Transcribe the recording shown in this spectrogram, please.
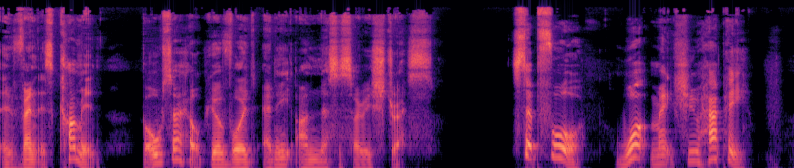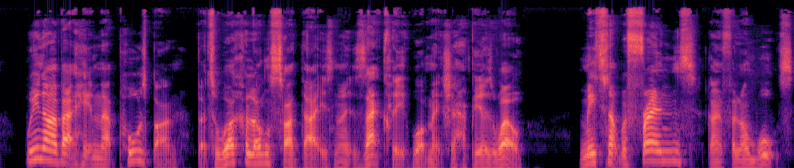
event is coming, but also help you avoid any unnecessary stress. Step four What makes you happy? We know about hitting that pause button, but to work alongside that is knowing exactly what makes you happy as well. Meeting up with friends, going for long walks,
